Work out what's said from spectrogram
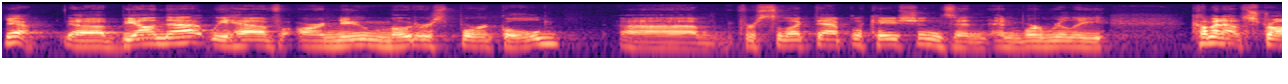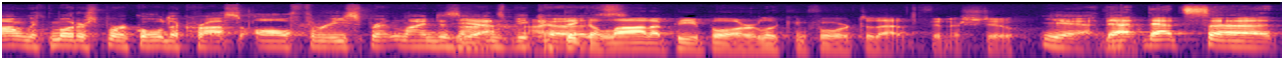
Yeah, uh, beyond that, we have our new Motorsport Gold um, for select applications, and, and we're really coming out strong with Motorsport Gold across all three sprint line designs. Yeah, because I think a lot of people are looking forward to that finish too. Yeah, that that's uh,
